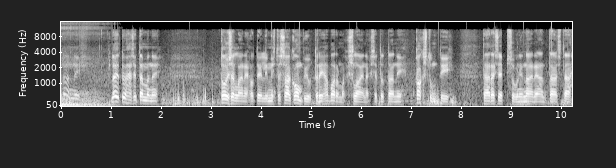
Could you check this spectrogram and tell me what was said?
No niin. Löytyyhän se tämmönen toisenlainen hotelli, mistä saa kompuutteri ihan varmaksi lainaksi. Ja tota, niin, kaksi tuntia tämä resepsuuni nainen antaa sitä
